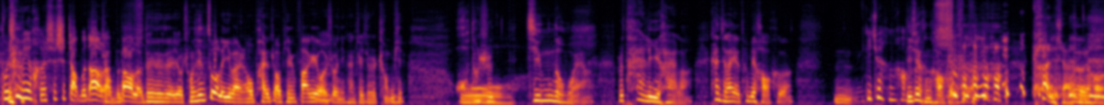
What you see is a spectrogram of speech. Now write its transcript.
不是没有合适，是找不到了。找不到了，对对对，又重新做了一碗，然后拍照片发给我说：“你看，这就是成品。”哇，当时惊的我呀，我说太厉害了，看起来也特别好喝。嗯，的确很好，的确很好喝，看起来特别好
